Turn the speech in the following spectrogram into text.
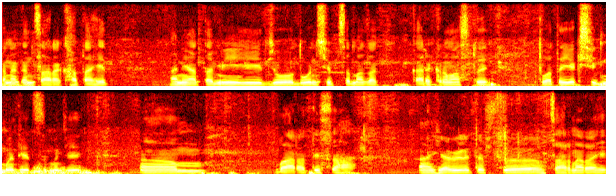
कणाकण चारा खात आहेत. आणि आता मी जो दोन शिफ्टचा माझा कार्यक्रम असतो आहे तो आता एक शिफ्टमध्येच म्हणजे बारा ते सहा ह्या वेळेतच चारणार आहे.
